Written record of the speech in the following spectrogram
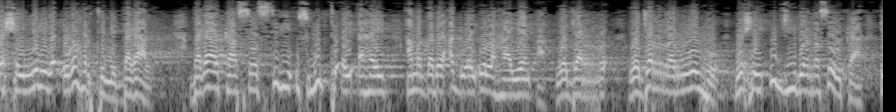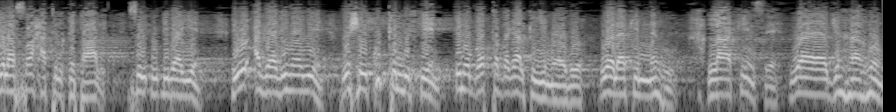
waxay nebiga uga hor timid dagaal. Dagaalkaasoo sidii usluubtu ay ahayd ama dabeecaddu ay u lahaayeen ah wajararuuhu waxay u jiideen rasuulka ilaa saaxati alqitaali say u dhibaayeen ay u cadaadinaayeen waxay ku kallifeen inuu goobta dagaalka yimaado walaakinahu laakiinse waajahahum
